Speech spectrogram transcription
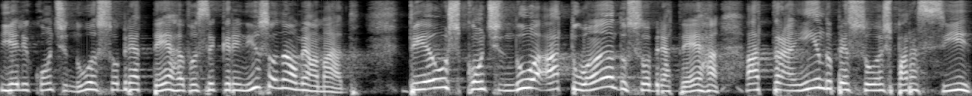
e ele continua sobre a terra. Você crê nisso ou não, meu amado? Deus continua atuando sobre a terra, atraindo pessoas para si.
